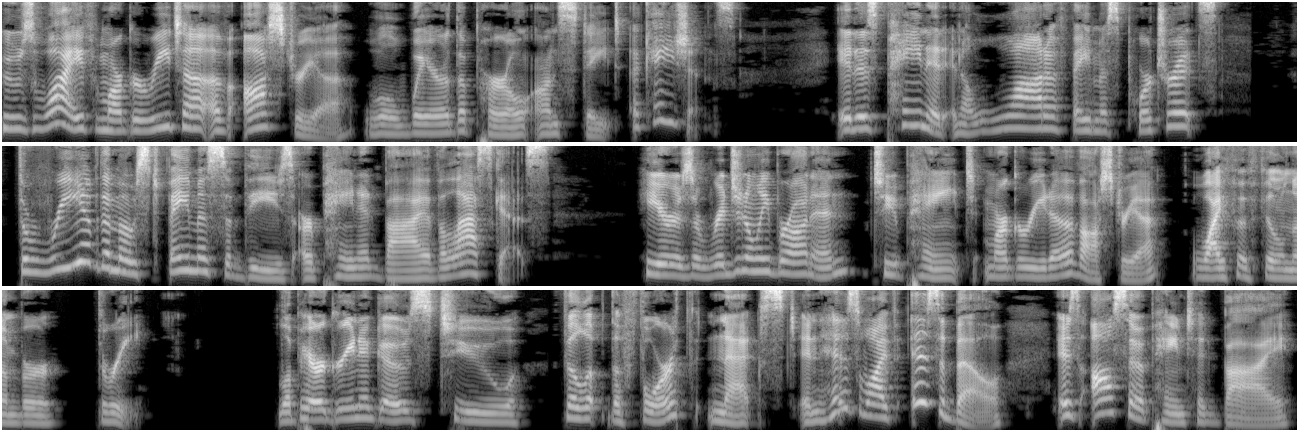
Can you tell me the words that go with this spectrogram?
whose wife, Margarita of Austria, will wear the pearl on state occasions. It is painted in a lot of famous portraits. Three of the most famous of these are painted by Velasquez. He is originally brought in to paint Margarita of Austria, wife of Phil number three. La Peregrina goes to Philip IV next, and his wife Isabel is also painted by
